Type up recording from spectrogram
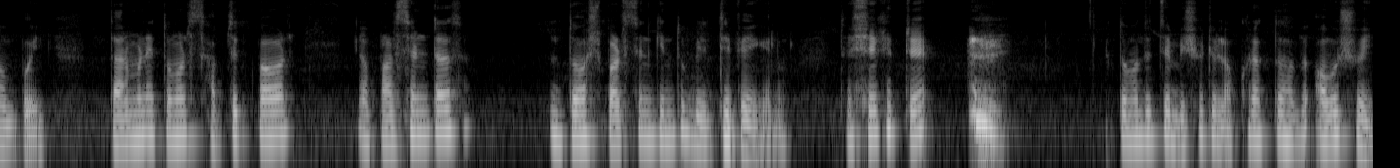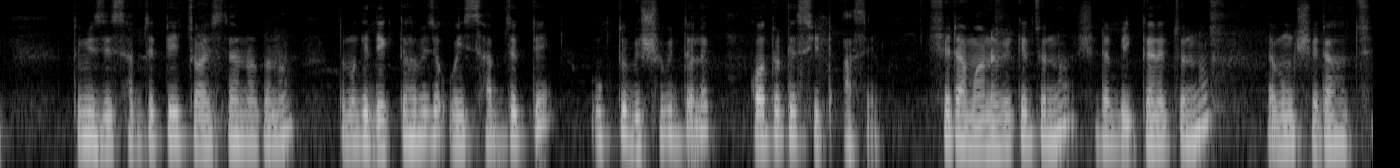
নব্বই। তার মানে তোমার সাবজেক্ট পাওয়ার পার্সেন্টটা দশ পার্সেন্ট কিন্তু বৃদ্ধি পেয়ে গেল। তো সেক্ষেত্রে তোমাদের যে বিষয়টি লক্ষ্য রাখতে হবে, অবশ্যই তুমি যে সাবজেক্টেই চয়েস দাও না কেন, তোমাকে দেখতে হবে যে ওই সাবজেক্টে উক্ত বিশ্ববিদ্যালয়ে কতটি সিট আছে। সেটা মানবিকের জন্য, সেটা বিজ্ঞানের জন্য এবং সেটা হচ্ছে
